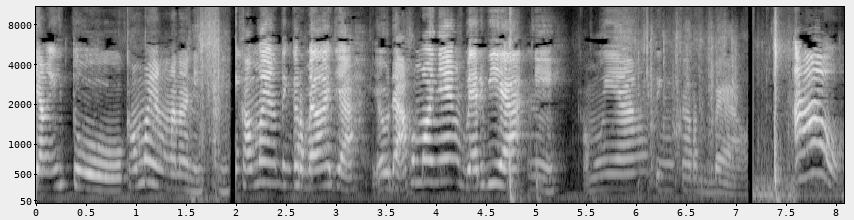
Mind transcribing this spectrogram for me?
yang itu. Kamu yang mana nih? nih. Kamu yang Tinkerbell aja. Ya udah, aku maunya yang Barbie ya. Nih, kamu yang Tinkerbell. Aw!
